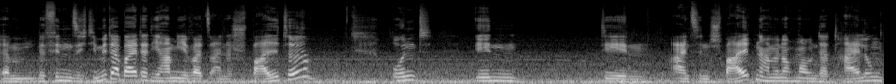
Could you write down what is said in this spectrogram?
ähm, befinden sich die Mitarbeiter, die haben jeweils eine Spalte. Und in den einzelnen Spalten haben wir nochmal Unterteilungen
